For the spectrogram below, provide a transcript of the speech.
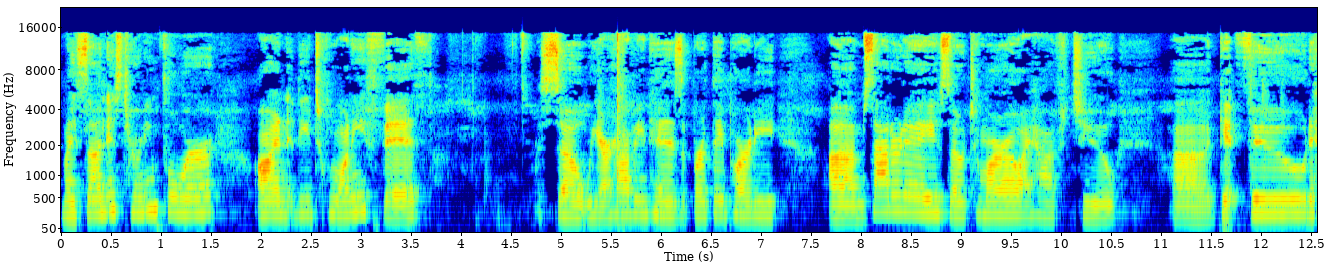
my son is turning four on the 25th. So we are having his birthday party um, Saturday. So tomorrow I have to uh, get food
